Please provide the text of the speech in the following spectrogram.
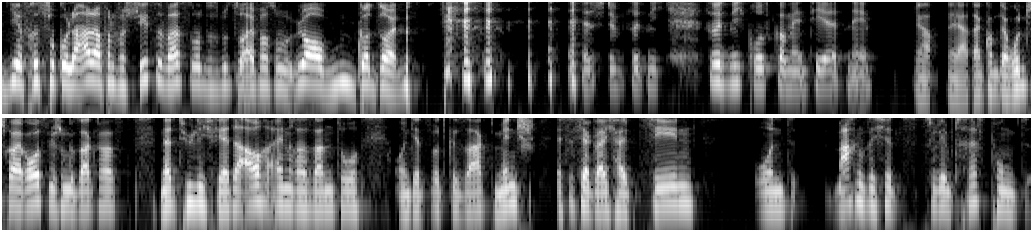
hier frisst Schokolade, davon verstehst du was? Und das wird so einfach so, ja, kann sein. es stimmt, wird nicht, es wird nicht groß kommentiert, nee. Ja, naja, dann kommt der Rundschrei raus, wie du schon gesagt hast. Natürlich fährt er auch ein Rasanto. Und jetzt wird gesagt, Mensch, es ist ja gleich halb zehn und machen sich jetzt zu dem Treffpunkt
